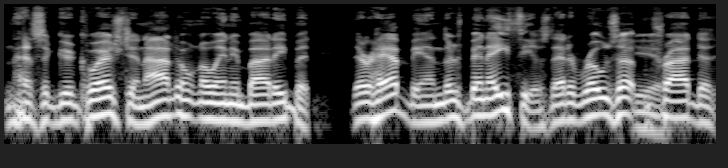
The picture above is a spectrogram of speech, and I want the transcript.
That's a good question. I don't know anybody, but there have been. There's been atheists that have rose up yeah. and tried to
